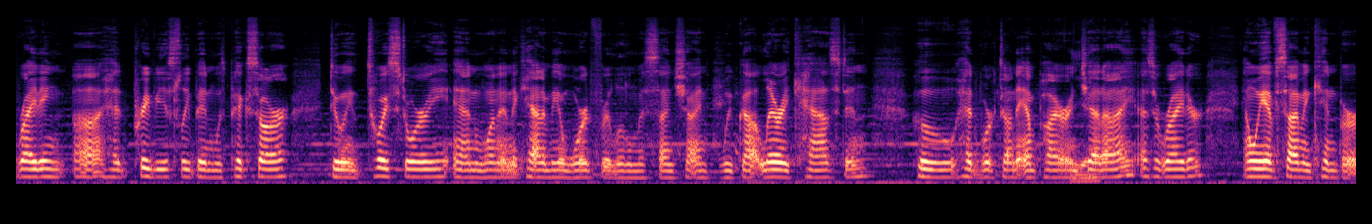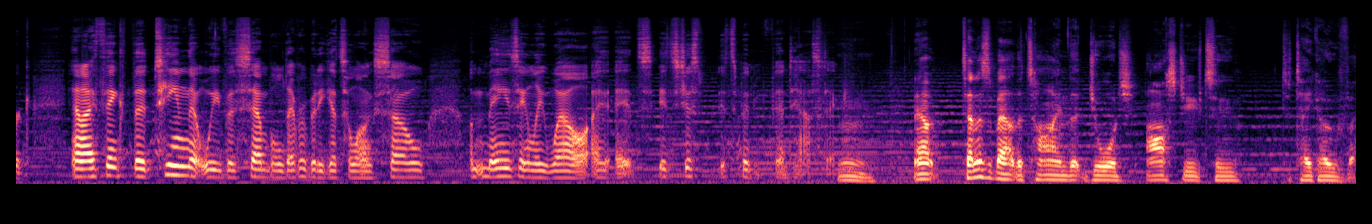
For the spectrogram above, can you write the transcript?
writing, uh, had previously been with Pixar doing Toy Story and won an Academy Award for Little Miss Sunshine. We've got Larry Kasdan, who had worked on Empire and Jedi as a writer, and we have Simon Kinberg. And I think the team that we've assembled, everybody gets along so amazingly well. I, it's it's just it's been fantastic. Now tell us about the time that George asked you to to take over.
